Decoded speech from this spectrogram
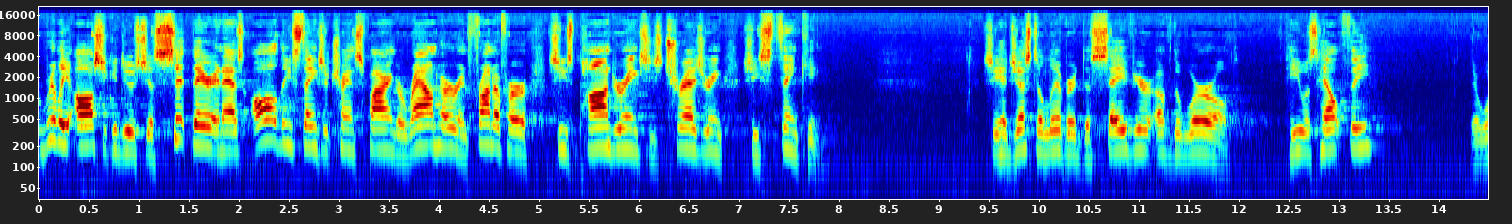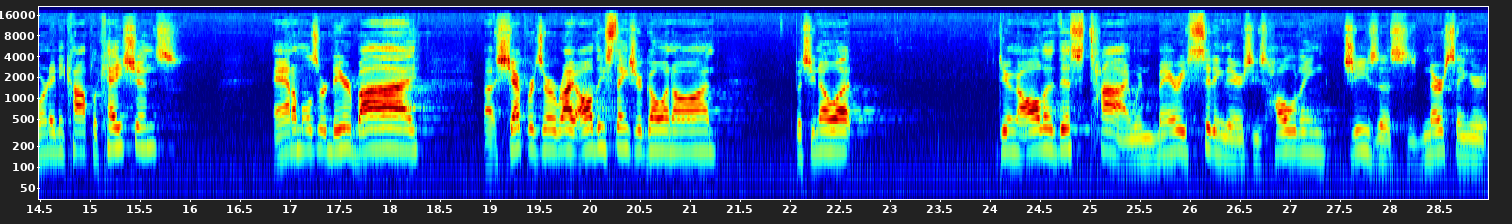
Really, all she could do is just sit there, and as all these things are transpiring around her, in front of her, she's pondering, she's treasuring, she's thinking. She had just delivered the Savior of the world. He was healthy, there weren't any complications. Animals are nearby. Uh, shepherds are right. All these things are going on. But you know what? During all of this time, when Mary's sitting there, she's holding Jesus, nursing her,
